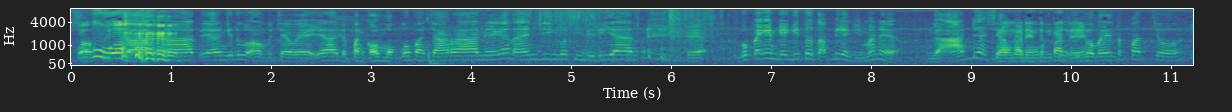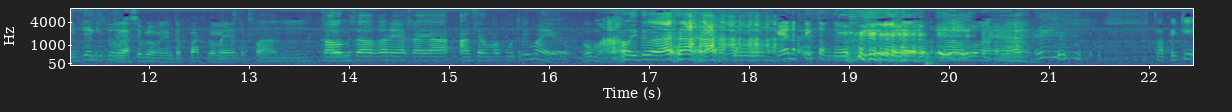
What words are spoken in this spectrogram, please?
So gua? banget ya kan gitu. Sama cewek ya depan komok gue pacaran ya kan. Anjing gue sendirian. Kayak gue pengen kayak gitu tapi ya gimana ya nggak ada siapa Belum ada yang mau tepat gitu. ya? belum ada yang tepat co intinya gitu Jelasnya belum ada yang tepat belum ada yang tepat Hmm. kalau misalkan ya kayak Anselma Putri mah ya gue mau itu Tuh, kayak anak TikTok tuh. kenal gue gak kenal tapi ki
